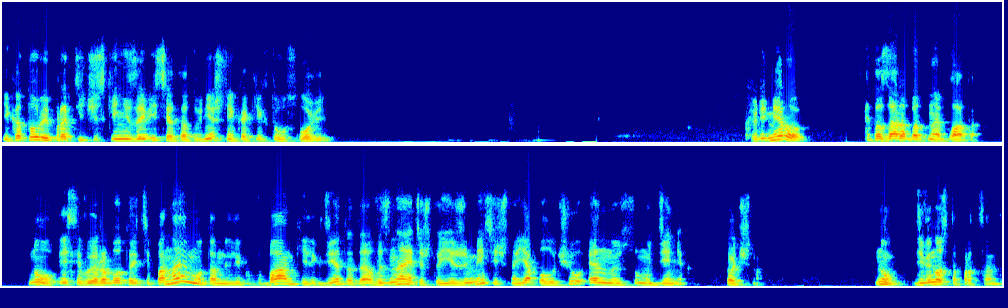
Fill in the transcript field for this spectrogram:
и которые практически не зависят от внешних каких-то условий. К примеру, это заработная плата ну, если вы работаете по найму, там, или в банке, или где-то, да, вы знаете, что ежемесячно я получу энную сумму денег, точно. Ну, 90%.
